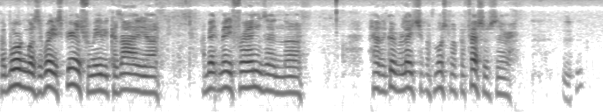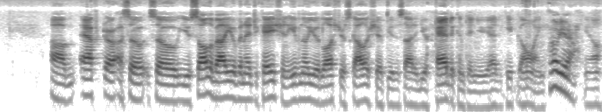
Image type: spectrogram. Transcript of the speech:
But Morgan was a great experience for me because I uh, I met many friends and uh, had a good relationship with most of my professors there. hmm Um, after uh, so so you saw the value of an education, even though you had lost your scholarship, you decided you had to continue. You had to keep going. Oh yeah, You know,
